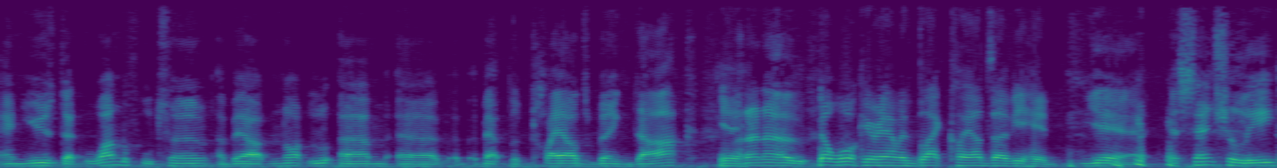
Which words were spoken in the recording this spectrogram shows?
and used that wonderful term about not um, uh, about the clouds being dark. Yeah. I don't know. Not walking around with black clouds over your head. Yeah, essentially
